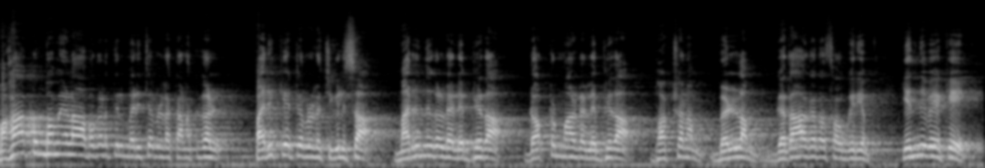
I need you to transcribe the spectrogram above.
മഹാകുംഭമേള അപകടത്തിൽ മരിച്ചവരുടെ കണക്കുകൾ പരിക്കേറ്റവരുടെ ചികിത്സ മരുന്നുകളുടെ ലഭ്യത ഡോക്ടർമാരുടെ ലഭ്യത ഭക്ഷണം വെള്ളം ഗതാഗത സൗകര്യം എന്നിവയൊക്കെ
